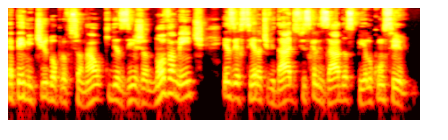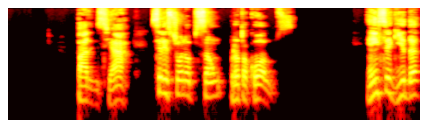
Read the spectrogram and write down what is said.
é permitido ao profissional que deseja novamente exercer atividades fiscalizadas pelo Conselho. Para iniciar, selecione a opção Protocolos. Em seguida,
